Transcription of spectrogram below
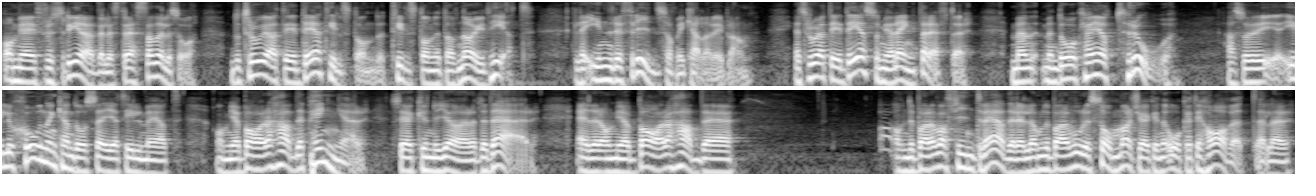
Om jag är frustrerad eller stressad eller så, då tror jag att det är det tillståndet, tillståndet av nöjdhet. Eller inre frid som vi kallar det ibland. Jag tror att det är det som jag längtar efter. Men, men då kan jag tro, alltså illusionen kan då säga till mig att om jag bara hade pengar så jag kunde göra det där. Eller om jag bara hade om det bara var fint väder eller om det bara vore sommar så jag kunde åka till havet eller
